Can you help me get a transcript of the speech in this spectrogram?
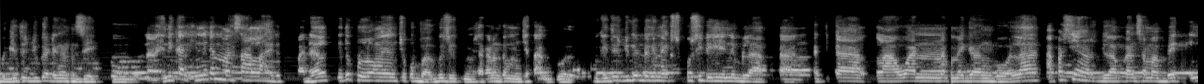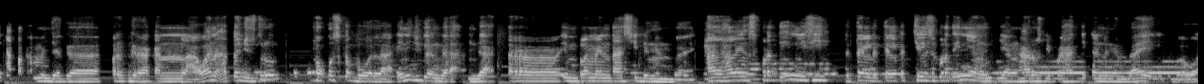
Begitu juga dengan Zeko. Nah ini kan ini kan masalah gitu. Padahal itu peluang yang cukup bagus gitu, misalkan untuk mencetak gol. Begitu juga dengan eksekusi di lini belakang. Ketika lawan megang bola, apa sih yang harus dilakukan sama back ini? Apakah menjaga pergerakan lawan atau justru fokus ke bola? Ini juga nggak nggak terimplementasi dengan baik. Hal-hal yang seperti ini sih, detail-detail kecil seperti ini yang yang harus diperhatikan dengan baik gitu bahwa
